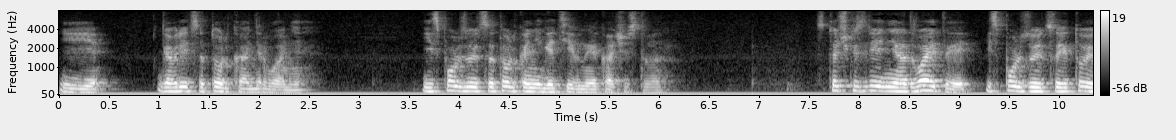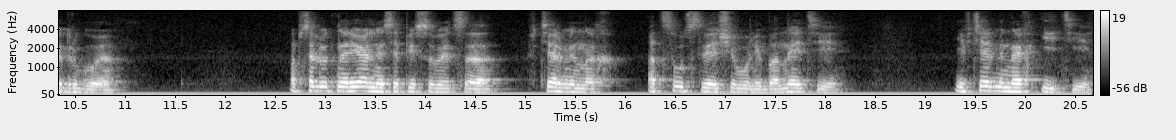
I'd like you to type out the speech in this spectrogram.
и говорится только о нирване. Используются только негативные качества. С точки зрения Адвайты используется и то, и другое – Абсолютная реальность описывается в терминах отсутствия чего-либо нети и в терминах ити.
